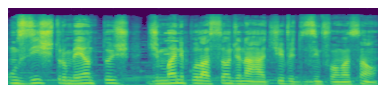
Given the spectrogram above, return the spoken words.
uns instrumentos de manipulação de narrativa e desinformação?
